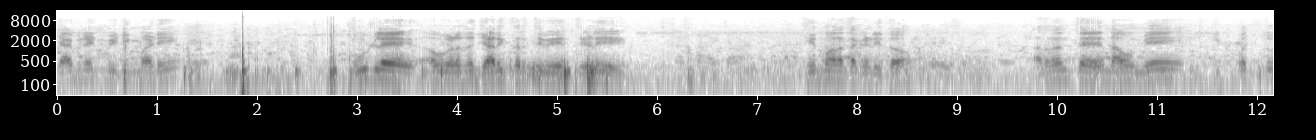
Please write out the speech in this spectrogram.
ಕ್ಯಾಬಿನೆಟ್ ಮೀಟಿಂಗ್ ಮಾಡಿ ಕೂಡಲೇ ಅವುಗಳನ್ನು ಜಾರಿಗೆ ತರ್ತೀವಿ ಅಂತೇಳಿ ತೀರ್ಮಾನ ತಗೊಂಡಿದ್ದು, ಅದರಂತೆ ನಾವು ಮೇ ಇಪ್ಪತ್ತು,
